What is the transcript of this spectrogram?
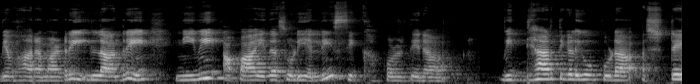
ವ್ಯವಹಾರ ಮಾಡಿರಿ ಇಲ್ಲ ಅಂದರೆ ನೀವೇ ಅಪಾಯದ ಸುಳಿಯಲ್ಲಿ ಸಿಕ್ಕಾಕೊಳ್ತೀರ? ವಿದ್ಯಾರ್ಥಿಗಳಿಗೂ ಕೂಡ ಅಷ್ಟೇ,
